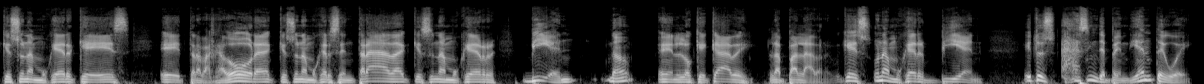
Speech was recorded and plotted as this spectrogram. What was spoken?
que es una mujer que es eh, trabajadora, que es una mujer centrada, que es una mujer bien, ¿no? En lo que cabe la palabra, que es una mujer bien. Entonces, ah, es independiente, güey.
